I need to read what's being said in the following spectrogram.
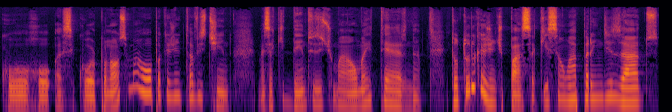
cor, esse corpo nosso é uma roupa que a gente está vestindo, mas aqui dentro existe uma alma eterna. Então tudo que a gente passa aqui são aprendizados.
